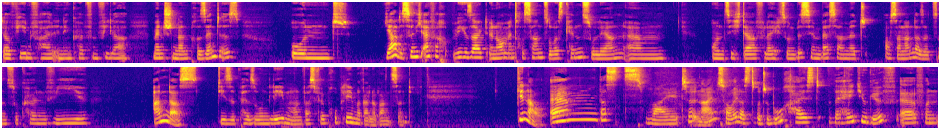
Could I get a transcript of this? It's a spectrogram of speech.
der auf jeden Fall in den Köpfen vieler Menschen dann präsent ist. Und ja, das finde ich einfach, wie gesagt, enorm interessant, sowas kennenzulernen ähm, und sich da vielleicht so ein bisschen besser mit auseinandersetzen zu können, wie anders diese Personen leben und was für Probleme relevant sind. Genau. Ähm, das zweite, nein, sorry, das dritte Buch heißt The Hate You Give äh, von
